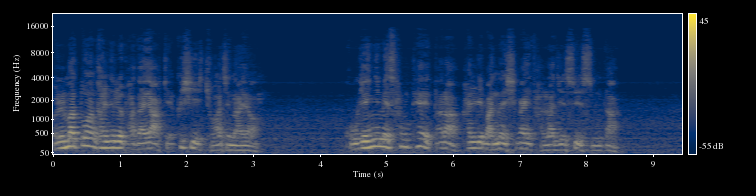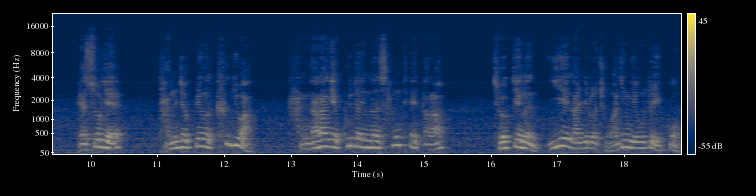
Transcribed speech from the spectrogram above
얼마 동안 관리를 받아야 깨끗이 좋아지나요? 고객님의 상태에 따라 관리받는 시간이 달라질 수 있습니다. 뱃속에 담적병의 크기와 단단하게 굳어 있는 상태에 따라 적게는 2회 관리로 좋아진 경우도 있고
